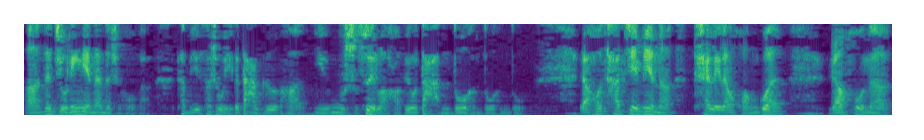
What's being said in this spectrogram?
啊。在九零年代的时候吧，他比他是我一个大哥哈，你五十岁了哈，比我大很多很多很多。然后他见面呢，开了一辆皇冠，然后呢，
